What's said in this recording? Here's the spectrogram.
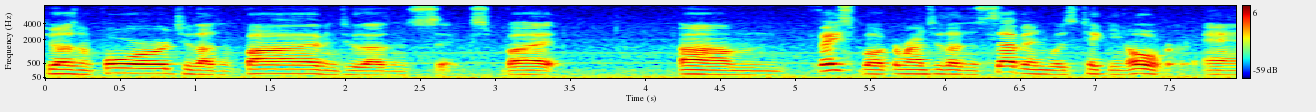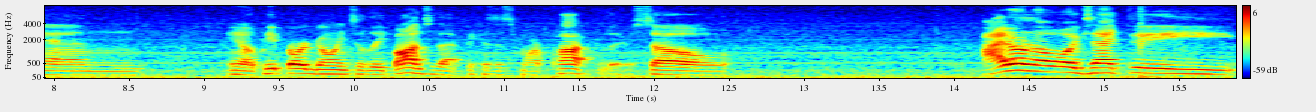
2004, 2005, and 2006. But um, Facebook around 2007 was taking over, and you know people are going to leap onto that because it's more popular. So I don't know exactly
